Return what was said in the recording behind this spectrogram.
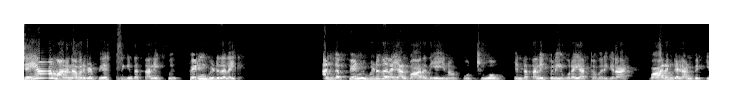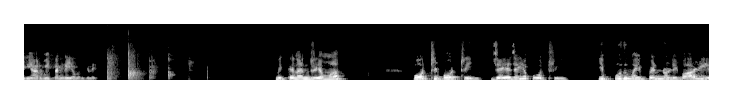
ஜெயாமாறன் அவர்கள் பேசுகின்ற தலைப்பு பெண் விடுதலை. அந்த பெண் விடுதலையால் பாரதியை நாம் போற்றுவோம் என்ற தலைப்பிலே உரையாற்ற வருகிறார் வாருங்கள் அன்பிற்கினி அருமை தங்கை அவர்களே. மிக்க நன்றி அம்மா. போற்றி போற்றி ஜெய ஜெய போற்றி. இப்புதுமை பெண்ணொளி வாழிய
